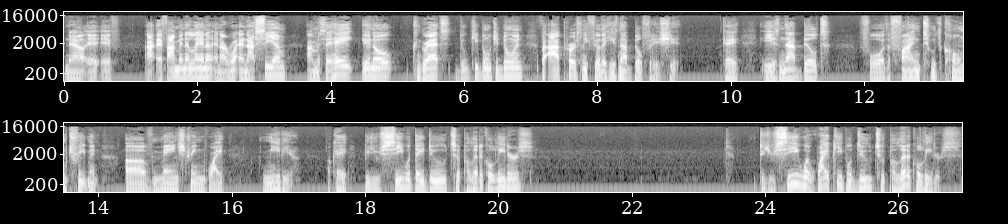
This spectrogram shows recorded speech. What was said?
Now, if I, if I'm in Atlanta and I run and I see him, I'm gonna say, hey, you know, congrats, do keep doing what you're doing. But I personally feel that he's not built for this shit. Okay, he is not built for the fine tooth comb treatment of mainstream white media. Okay, do you see what they do to political leaders? Do you see what white people do to political leaders?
